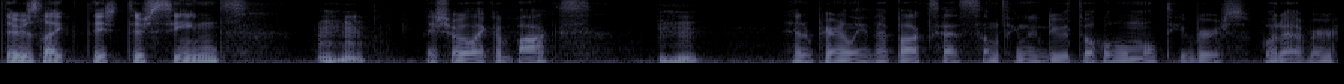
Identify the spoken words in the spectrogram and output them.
there's like, they, there's scenes. Mhm. They show like a box. Mhm. And apparently that box has something to do with the whole multiverse, whatever.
